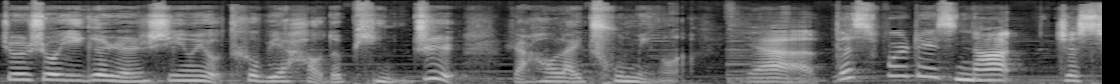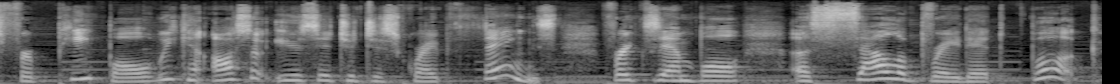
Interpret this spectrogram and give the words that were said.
就是说一个人是因为有特别好的品质，然后来出名了。Yeah, this word is not just for people. We can also use it to describe things. For example, a celebrated book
